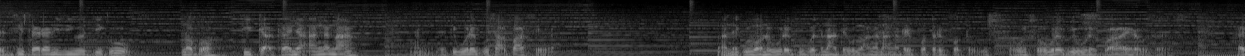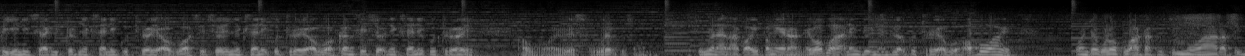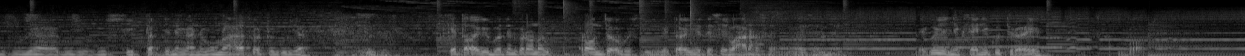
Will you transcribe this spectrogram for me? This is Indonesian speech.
Jadi si darani zuhud itu nopo tidak banyak angen-angen. Jadi urip sak pas ya. Nanti kulo nu urip buat nanti ulangan angen repot-repot terus. So urip ya urip ra usah. Hari ini saya hidup nyekseni kudroy Allah, besok nyekseni kudroy Allah, gang besok nyekseni kudroy Allah. Wis urip wis. Cuma nek takoki pangeran, eh apa hak ning dunya delok kudroy Allah. Apa wae? Kanca kula kuwata Gusti muarat ibu ya, guyu sifat jenengan wong melarat kok tunggu ya. Ketok iki boten krana rontok Gusti, ketok iki tesih waras. Iku ya nyekseni kudroy Allah.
